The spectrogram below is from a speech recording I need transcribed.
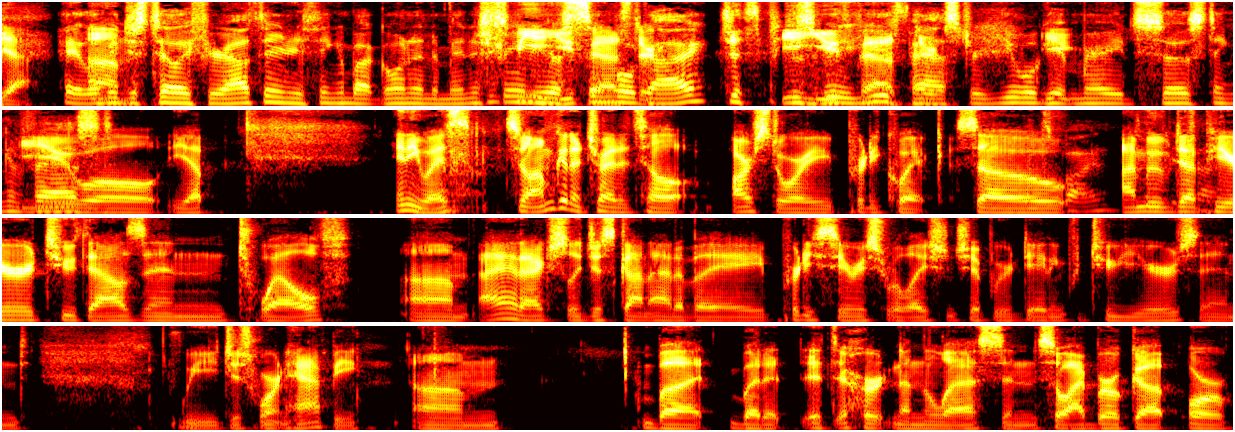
Yeah. Hey, let me Um, just tell you, if you're out there and you're thinking about going into ministry and you're a single pastor. guy, Just be a just youth be a youth pastor. pastor. You will get You- married so stinking fast. You will. Yep. Anyways, so I'm going to try to tell our story pretty quick. So I moved up time. here 2012. Um, I had actually just gotten out of a pretty serious relationship. We were dating for two years, and we just weren't happy. Um, but but it, it hurt nonetheless, and so I broke up, or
